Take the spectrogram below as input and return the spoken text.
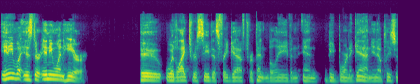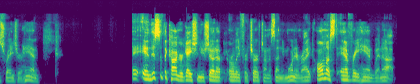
anyone is there anyone here who would like to receive this free gift repent and believe and and be born again? You know please just raise your hand. And this is the congregation you showed up early for church on a sunday morning right? Almost every hand went up.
